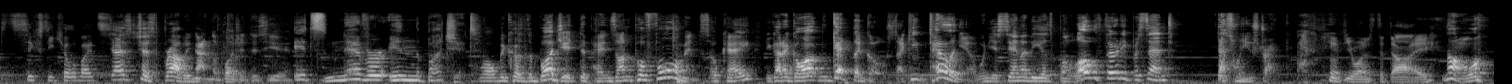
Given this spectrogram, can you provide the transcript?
60 kilobytes? That's just probably not in the budget this year. It's never in the budget. Well, because the budget depends on performance, okay? You gotta go out and get the ghost. I keep telling you, when your sanity is below 30%, that's when you strike. if you want us to die. No,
